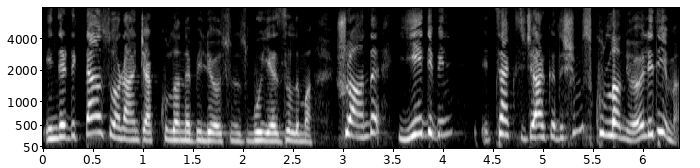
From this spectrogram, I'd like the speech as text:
İndirdikten sonra ancak kullanabiliyorsunuz bu yazılımı. Şu anda 7000 taksici arkadaşımız kullanıyor öyle değil mi?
